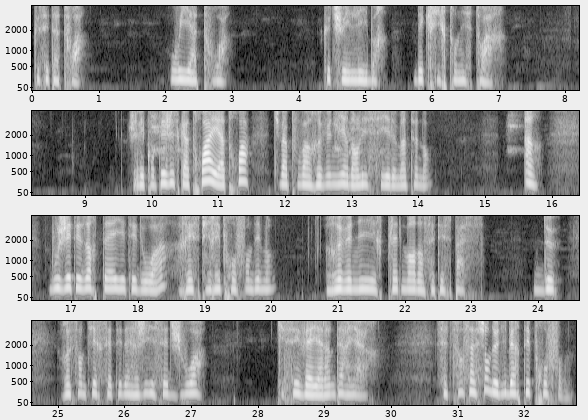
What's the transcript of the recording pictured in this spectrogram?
que c'est à toi, oui à toi, que tu es libre d'écrire ton histoire. Je vais compter jusqu'à 3 et à 3, tu vas pouvoir revenir dans l'ici et le maintenant. 1. Bouger tes orteils et tes doigts, respirer profondément, revenir pleinement dans cet espace. 2. Ressentir cette énergie et cette joie qui s'éveille à l'intérieur. Cette sensation de liberté profonde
